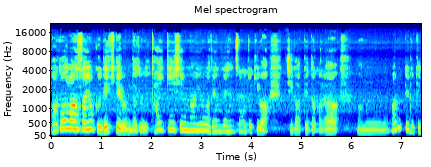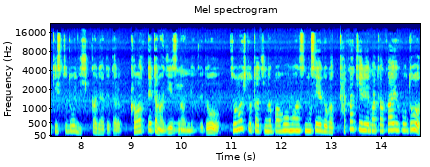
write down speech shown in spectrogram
パフォーマンスはよくできてるんだけど体験してる内容は全然その時は違ってたから、あのある程度テキスト通りにしっかりやってたら変わってたのは事実なんだけど、その人たちのパフォーマンスの精度が高ければ高いほど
